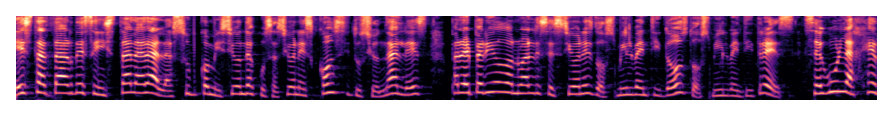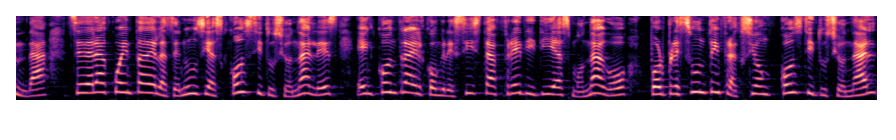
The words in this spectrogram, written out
Esta tarde se instalará la Subcomisión de Acusaciones Constitucionales para el periodo anual de sesiones 2022-2023. Según la agenda, se dará cuenta de las denuncias constitucionales en contra del congresista Freddy Díaz Monago por presunta infracción constitucional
